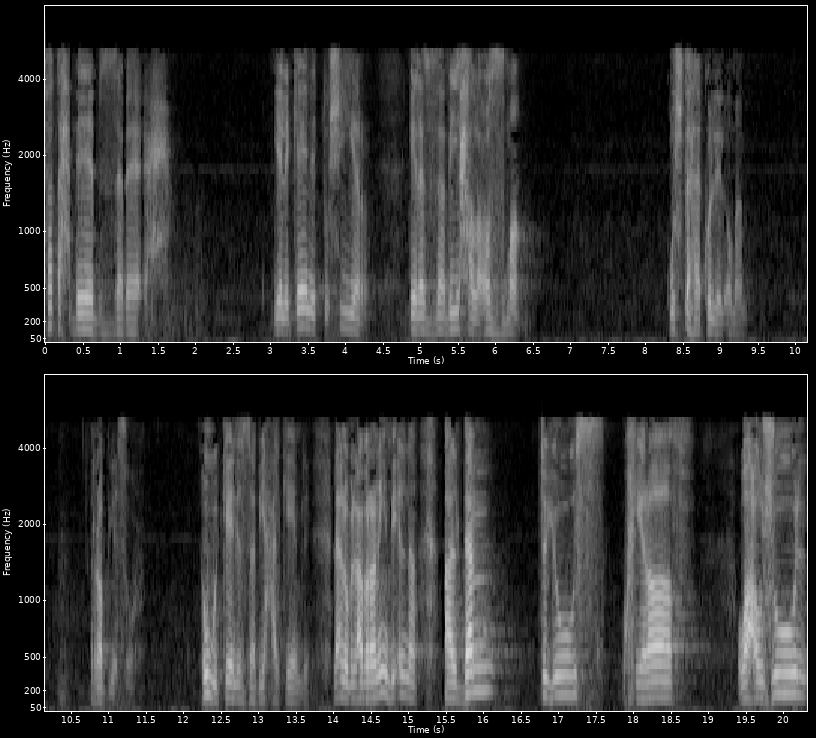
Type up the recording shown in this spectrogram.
فتح باب الذبائح يلي كانت تشير إلى الذبيحة العظمى. مشتهى كل الأمم. الرب يسوع. هو كان الذبيحة الكاملة. لأنه بالعبرانيين بيقول لنا قال دم تيوس وخراف وعجول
